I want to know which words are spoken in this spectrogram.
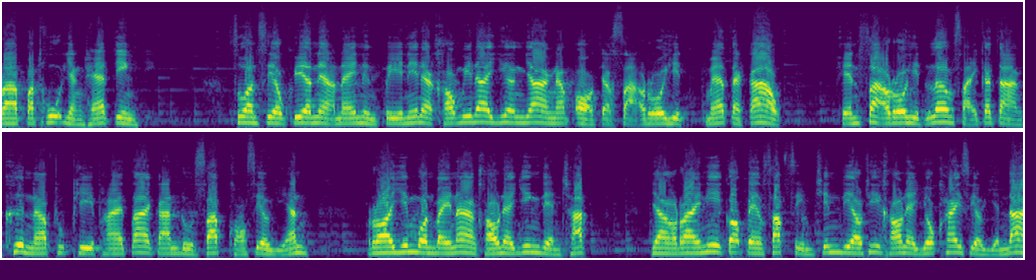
ลาปะทุอย่างแท้จริง ส่วนเสี่ยวเกวียนเนี่ยในหนึ่งปีนี้เนี่ยเขาไม่ได้เยื่องย่างนับออกจากสระโรหิตแม้แต่ก้าว เห็นสระโรหิตเริ่มใสกระจ่างขึ้นนะครับ ทุกทีภายใต้การดูดซับของเสี่ยวเหยียน รอยยิ้มบนใบหน้าเขาเนี่ยยิ่งเด่นชัด อย่างไรนี่ก็เป็นทรัพย์สินชิ้นเดียวที่เขาเนี่ยยกให้เสี่ยวเหยียนได้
